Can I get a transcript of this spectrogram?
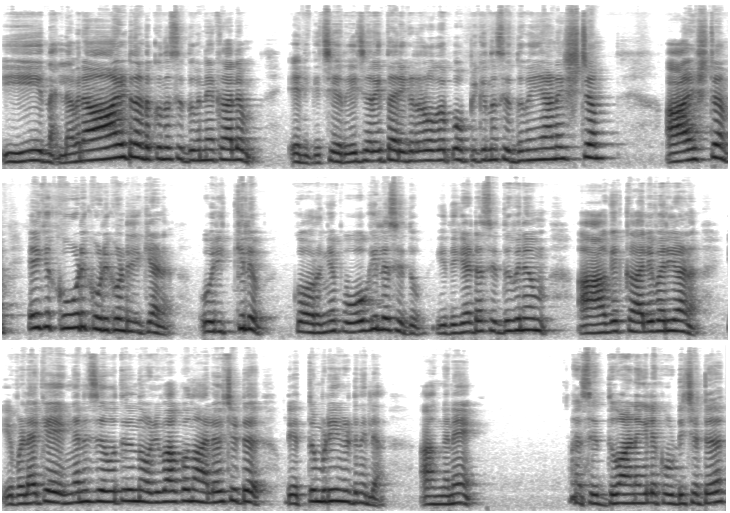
ഈ നല്ലവനായിട്ട് നടക്കുന്ന സിദ്ധുവിനേക്കാളും എനിക്ക് ചെറിയ ചെറിയ തരികളൊക്കെ ഒപ്പിക്കുന്ന സിദ്ധുവിനെയാണ് ഇഷ്ടം. ആ ഇഷ്ടം എനിക്ക് കൂടി കൂടിക്കൊണ്ടിരിക്കുകയാണ്. ഒരിക്കലും കുറഞ്ഞു പോകില്ല സിദ്ധു. ഇത് കേട്ട സിദ്ധുവിനും ആകെ കാലിവരിയാണ്. ഇവളെയൊക്കെ എങ്ങനെ ജീവിതത്തിൽ നിന്ന് ഒഴിവാക്കുമെന്ന് ആലോചിച്ചിട്ട് ഒരു എത്തും പിടിയും കിട്ടുന്നില്ല. അങ്ങനെ സിദ്ധു ആണെങ്കിൽ കുടിച്ചിട്ട്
